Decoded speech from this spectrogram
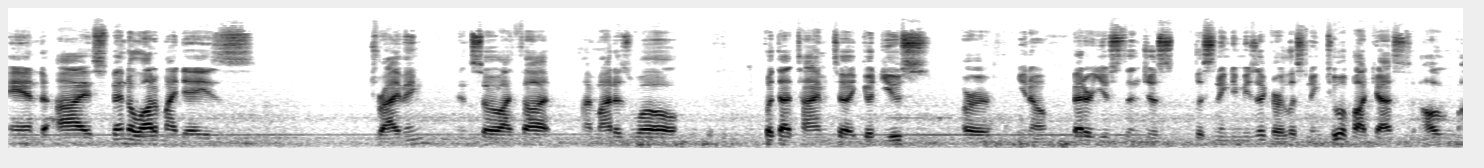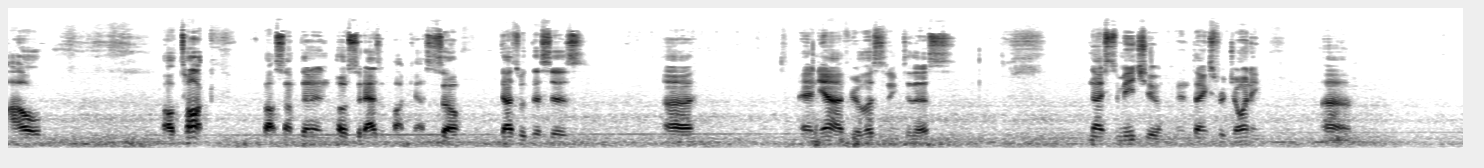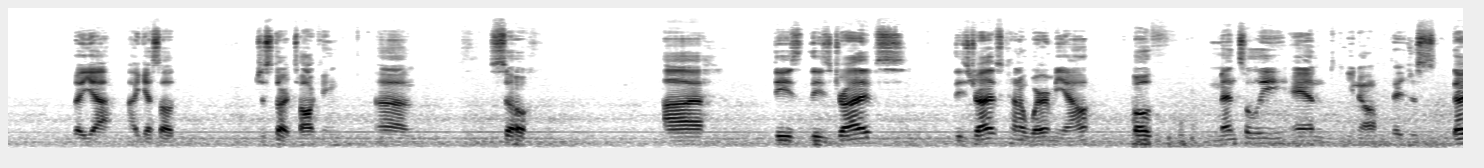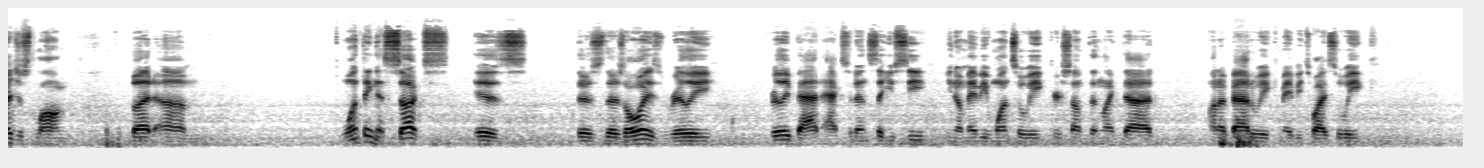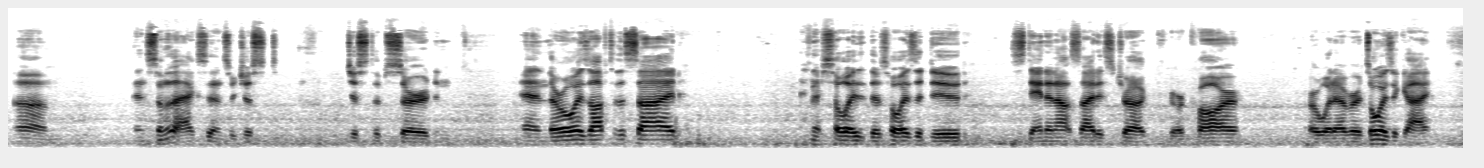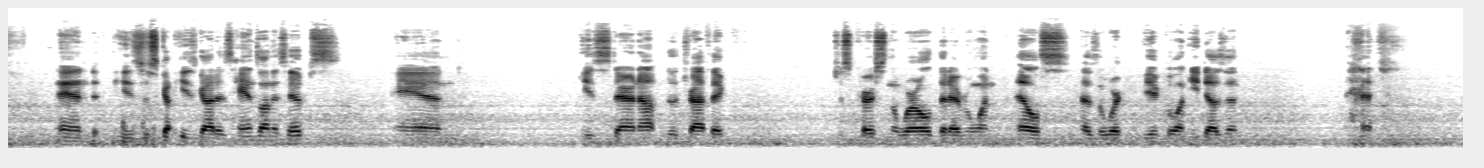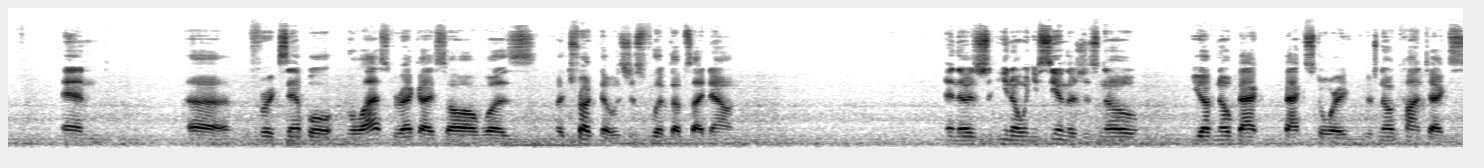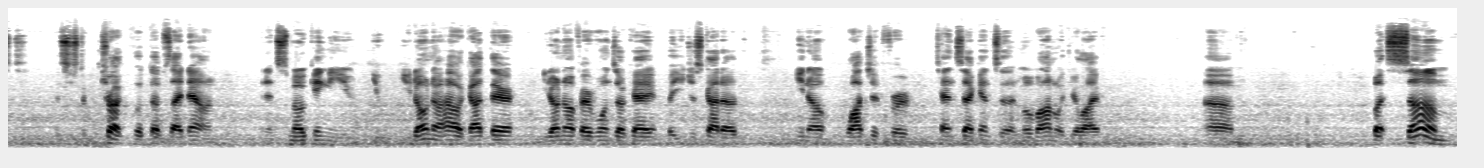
and I spend a lot of my days driving, and so I thought I might as well put that time to good use, or you know, better use than just listening to music or listening to a podcast. I'll I'll I'll talk about something and post it as a podcast. So that's what this is. Uh, and yeah, if you're listening to this, nice to meet you and thanks for joining. Um, but yeah, I guess I'll just start talking. Um, so, uh, these these drives, these drives kind of wear me out, both mentally and you know they just they're just long. But um, one thing that sucks is there's there's always really really bad accidents that you see. You know, maybe once a week or something like that. On a bad week, maybe twice a week. Um, and some of the accidents are just just absurd, and and they're always off to the side. And there's always there's always a dude standing outside his truck or car or whatever. It's always a guy, and he's just got he's got his hands on his hips and he's staring out into the traffic, just cursing the world that everyone else has a working vehicle and he doesn't. And, uh, for example, the last wreck I saw was a truck that was just flipped upside down. And there's, you know, when you see them, there's just no, you have no back backstory. There's no context. It's just a truck flipped upside down, and it's smoking. And you you you don't know how it got there. You don't know if everyone's okay, but you just gotta, you know, watch it for 10 seconds and then move on with your life. Um, but some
